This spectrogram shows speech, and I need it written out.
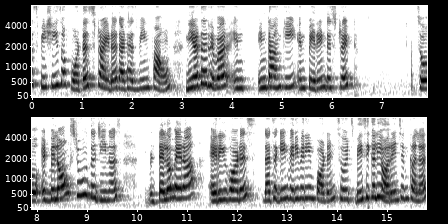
a species of water strider that has been found near the river in Intanki in Peren district. So, it belongs to the genus Ptilomera Eriogodes that's again very very important. So it's basically orange in color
